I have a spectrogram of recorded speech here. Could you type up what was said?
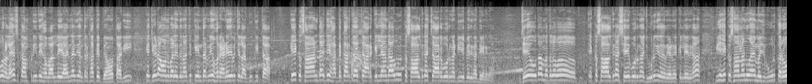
ਉਹ ਰਿਲਾਇੰਸ ਕੰਪਨੀ ਦੇ ਹਵਾਲੇ ਆ, ਇਹਨਾਂ ਦੀ ਅੰਦਰ ਖਾਤੇ ਬਿਆਉਤ ਆ ਗਈ ਕਿ ਜਿਹੜਾ ਆਉਣ ਵਾਲੇ ਦਿਨਾਂ 'ਚ ਕੇਂਦਰ ਨੇ ਉਹ ਹਰਿਆਣੇ ਦੇ ਵਿੱਚ ਲਾਗੂ ਕੀਤਾ ਕਿ ਕਿਸਾਨ ਦਾ ਜੇ ਹੱਦ ਕਰਜ਼ਾ 4 ਕਿੱਲਿਆਂ ਦਾ, ਉਹਨੂੰ ਇੱਕ ਸਾਲ ਦੀਆਂ 4 ਬੋਰੀਆਂ ਡੀਏਪੀ ਦੀਆਂ ਦੇਣੀਆਂ ਜੇ ਉਹਦਾ ਮਤਲਬ ਇੱਕ ਸਾਲ ਦੀਆਂ 6 ਬੋਰੀਆਂ ਜ਼ਰੂਰ ਦੇਣੀਆਂ ਕਿੱਲੇ ਦੀਆਂ, ਵੀ ਇਹ ਕਿਸਾਨਾਂ ਨੂੰ ਐ ਮਜਬੂਰ ਕਰੋ,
